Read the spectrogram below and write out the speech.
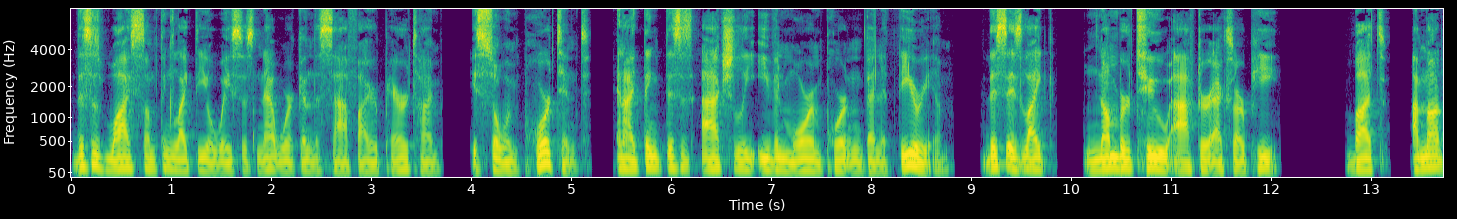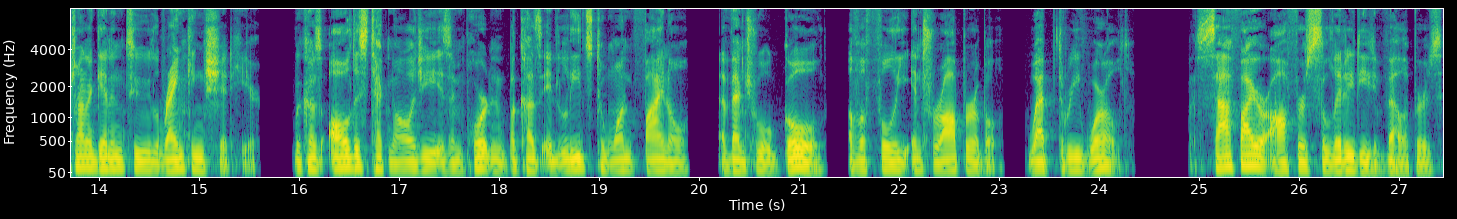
This is why something like the Oasis Network and the Sapphire Paratime is so important. And I think this is actually even more important than Ethereum. This is like number two after XRP. But I'm not trying to get into ranking shit here because all this technology is important because it leads to one final eventual goal of a fully interoperable Web3 world. Sapphire offers Solidity developers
